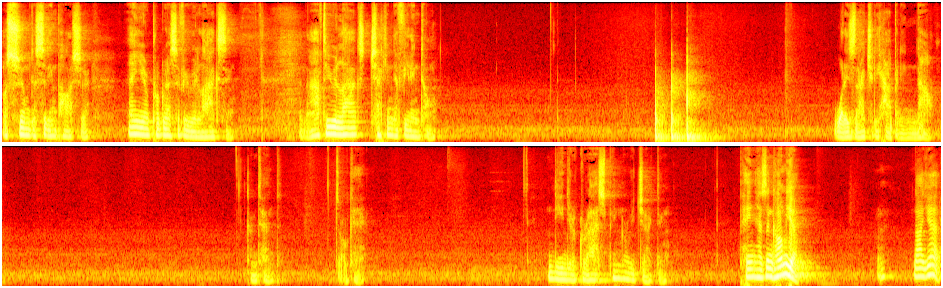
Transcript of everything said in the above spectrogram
assume the sitting posture, and you're progressively relaxing. And after you relax, checking the feeling tone. What is actually happening now? Content. It's okay. Neither grasping or rejecting. Pain hasn't come yet. Not yet.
